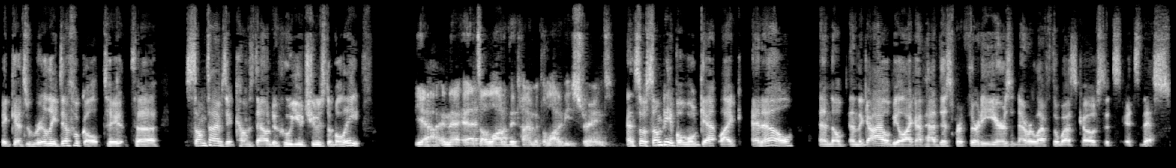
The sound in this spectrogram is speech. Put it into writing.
it gets really difficult to to sometimes it comes down to who you choose to believe yeah. And that, that's a lot of the time with a lot of these strains. and so some people will get like NL and they'll and the guy will be like I've had this for 30 years it never left the west coast it's it's this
